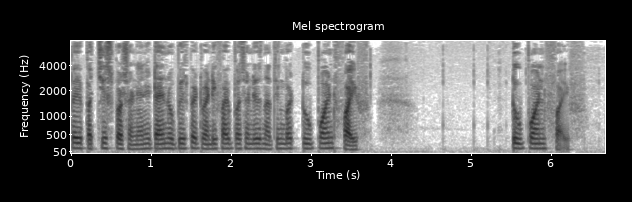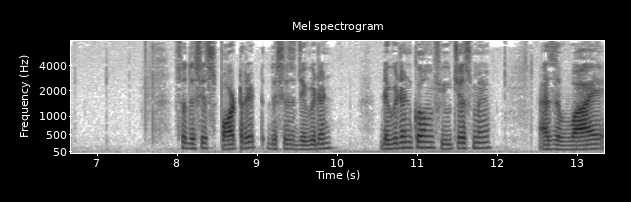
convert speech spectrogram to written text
पे पच्चीस परसेंट यानी टेन रुपीज़ पे twenty five percent is nothing but two point five two point five so this is spot rate this is dividend dividend को हम फ्यूचर्स में एज ए वाई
